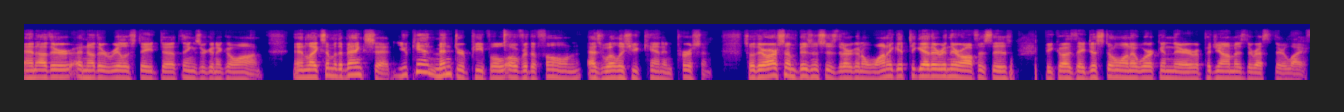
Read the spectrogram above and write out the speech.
and other and other real estate uh, things are going to go on. And like some of the banks said, you can't mentor people over the phone as well as you can in person. So there are some businesses that are going to want to get together in their offices because they just don't want to work in their pajamas the rest of their life.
